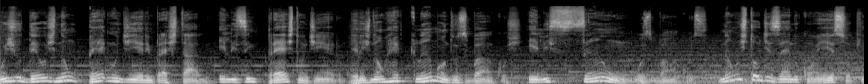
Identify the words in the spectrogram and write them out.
Os judeus não pegam dinheiro emprestado, eles emprestam dinheiro. Eles não reclamam dos bancos, eles são os bancos. Não estou dizendo com isso que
